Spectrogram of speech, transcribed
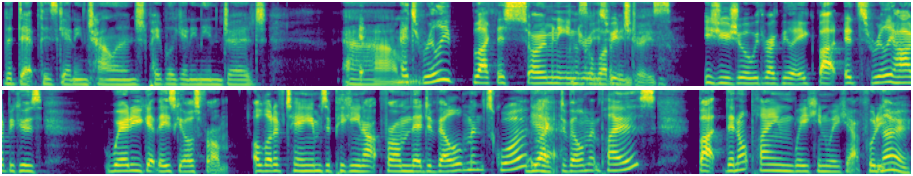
the depth is getting challenged, people are getting injured. Um, It's really like there's so many there's injuries, a lot of injuries. Is usual with rugby league, but it's really hard because where do you get these girls from? A lot of teams are picking up from their development squad, Yeah. like development players, but they're not playing week in, week out footy. No.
